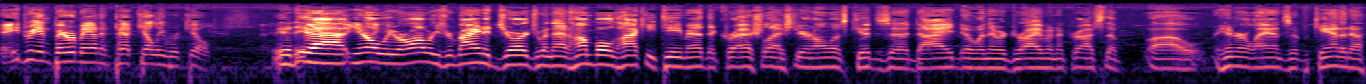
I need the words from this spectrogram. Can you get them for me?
Adrian Bearman and Pat Kelly were killed. Uh, you know, we were always reminded, George, when that Humboldt hockey team had the crash last year and all those kids uh, died when they were driving across the uh, hinterlands of Canada.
